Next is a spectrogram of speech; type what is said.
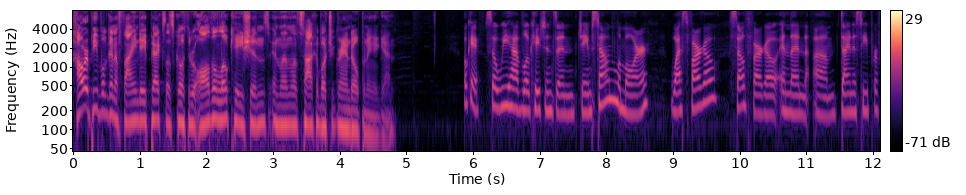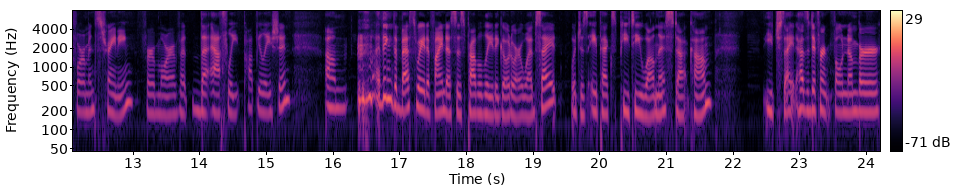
How are people going to find Apex? Let's go through all the locations and then let's talk about your grand opening again. Okay, so we have locations in Jamestown, LaMoure, West Fargo, South Fargo, and then um, Dynasty Performance Training for more of a, the athlete population. Um, I think the best way to find us is probably to go to our website, which is apexptwellness.com. Each site has a different phone number,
